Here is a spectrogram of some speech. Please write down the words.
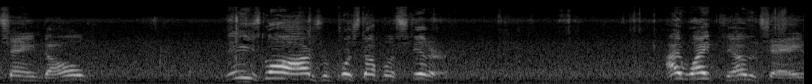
Chain, dog. These logs were pushed up with a skidder. I wiped the other chain,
